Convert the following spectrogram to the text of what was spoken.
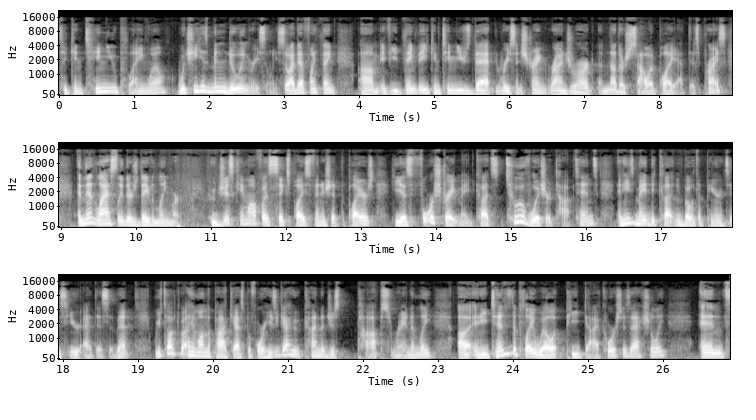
to continue playing well, which he has been doing recently. So I definitely think um, if you think that he continues that recent string, Ryan Gerard, another solid play at this price. And then lastly, there's David Lingmerth who just came off a sixth place finish at the Players. He has four straight made cuts, two of which are top tens, and he's made the cut in both appearances here at this event. We've talked about him on the podcast before. He's a guy who kind of just pops randomly, uh, and he tends to play well at Pete Dye courses, actually. And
